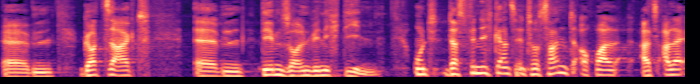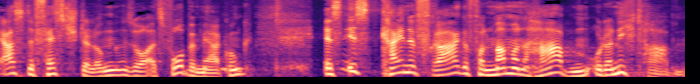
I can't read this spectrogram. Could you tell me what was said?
Ähm, Gott sagt, ähm, dem sollen wir nicht dienen. Und das finde ich ganz interessant, auch mal als allererste Feststellung, so als Vorbemerkung. Es ist keine Frage von Mammon haben oder nicht haben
